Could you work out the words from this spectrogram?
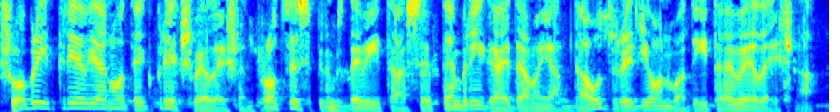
Šobrīd Krievijā notiek priekšvēlēšana process pirms 9. septembrī gaidāmajām daudzu reģionu vadītāju vēlēšanām,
